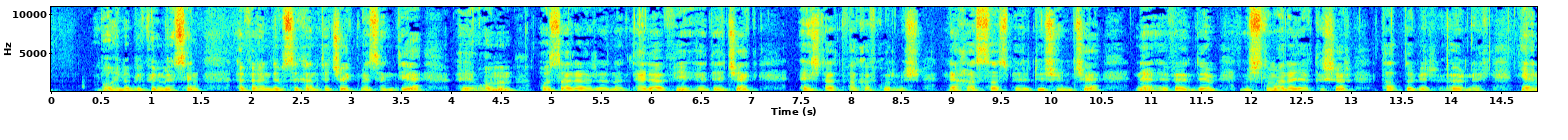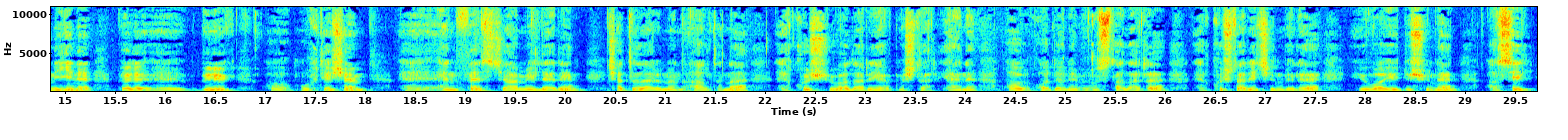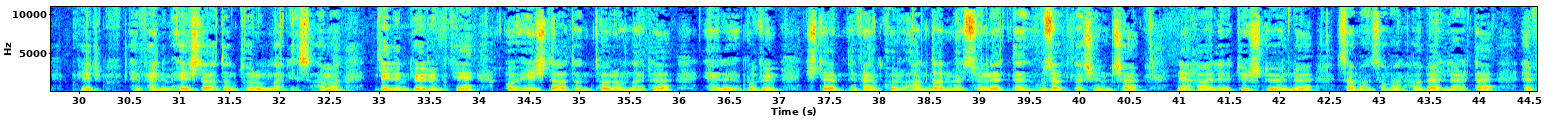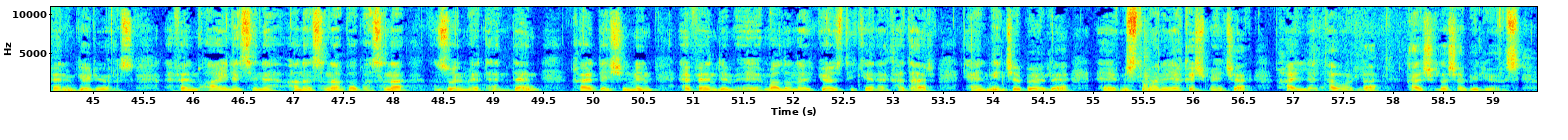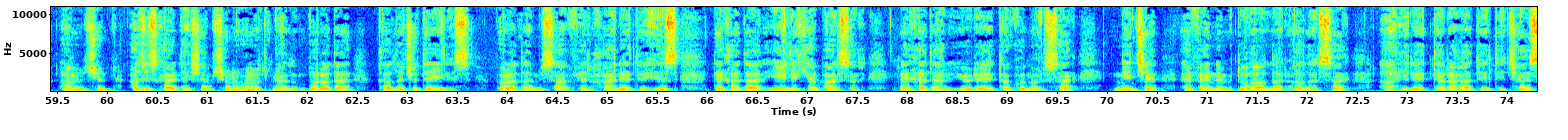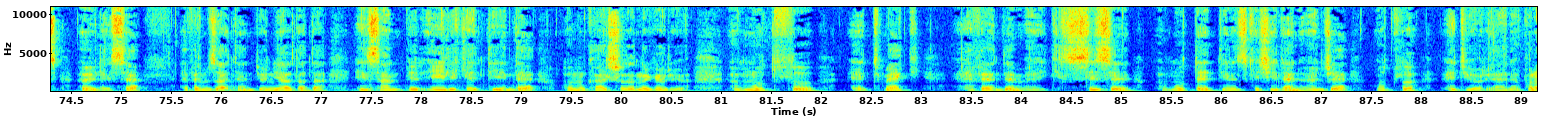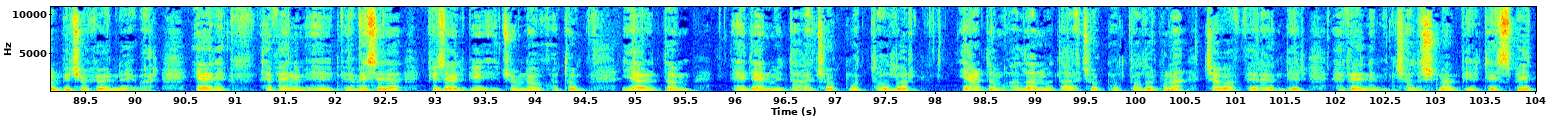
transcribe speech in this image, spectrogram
boynu bükülmesin, efendim sıkıntı çekmesin diye e, onun o zararını telafi edecek ecdat vakıf kurmuş. Ne hassas bir düşünce ne efendim Müslümana yakışır tatlı bir örnek. Yani yine böyle e, büyük o muhteşem e, enfes camilerin çatılarının altına e, kuş yuvaları yapmışlar. Yani o, o dönemin ustaları e, kuşlar için bile yuvayı düşünen asil bir efendim ecdadın torunlarıyız. Ama gelin görün ki o ecdadın torunları yani bugün işte efendim Kur'an'dan ve sünnetten uzaklaşınca ne hale düştüğünü zaman zaman haberlerde efendim görüyoruz. Efendim ailesine, anasına, babasına zulmedenden kardeşinin efendim e, malına göz dikene kadar yani nice böyle e, Müslümana yakışmayacak halle, tavırla karşılaşabiliyoruz. Onun için aziz kardeşim şunu unutmayalım. Burada kalıcı değiliz. Burada misafirhanedeyiz. Ne kadar iyilik yaparsak, ne kadar yüreğe dokunursak, nice efendim dualar alırsak ahirette rahat edeceğiz. Öyleyse efendim zaten dünyada da insan bir iyilik ettiğinde onun karşılığını görüyor. Mutlu etmek efendim sizi mutlu ettiğiniz kişiden önce mutlu ediyor. Yani bunun birçok örneği var. Yani efendim e, mesela güzel bir cümle okudum. Yardım eden mi daha çok mutlu olur? yardım alan mı daha çok mutlu olur? Buna cevap veren bir efendim çalışma, bir tespit.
